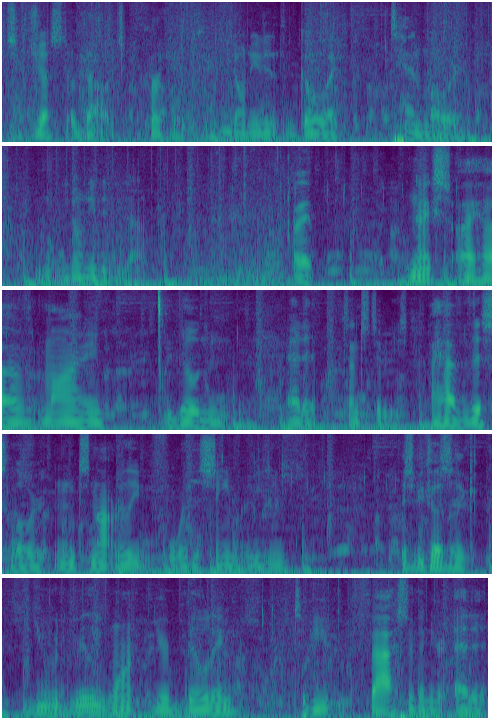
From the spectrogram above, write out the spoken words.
It's just about, it's perfect. You don't need to go like 10 lower. You don't need to do that. Alright. Next, I have my build and edit sensitivities. I have this lower, and it's not really for the same reason. It's because, like, you would really want your building to be faster than your edit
